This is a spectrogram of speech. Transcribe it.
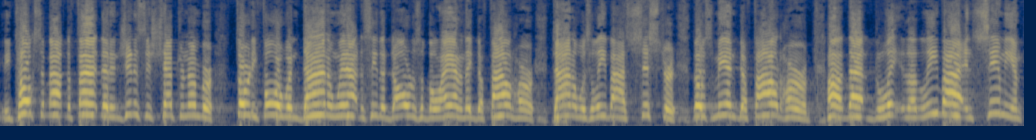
And he talks about the fact that in Genesis chapter number 34, when Dinah went out to see the daughters of the land and they defiled her, Dinah was Levi's sister. Those men defiled her. Uh, that Le- Levi and Simeon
